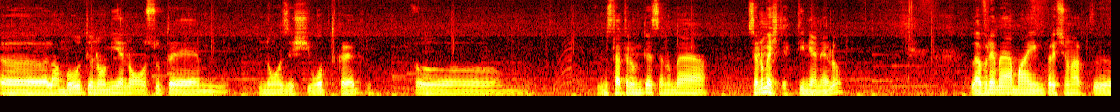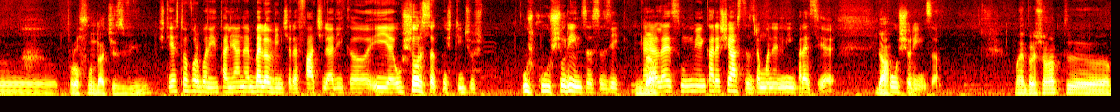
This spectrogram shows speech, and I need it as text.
Uh, l-am băut în 1998, cred. Uh, în Statele Unite se numea, se numește Tinianello. La vremea aia m-a impresionat uh, profund acest vin. Știți, este o vorbă în italiană, bello vincere facile, adică e ușor să câștigi cu ușurință, să zic. Da. Că ai ales un vin care și astăzi rămâne în impresie da. cu ușurință. M-a impresionat uh,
